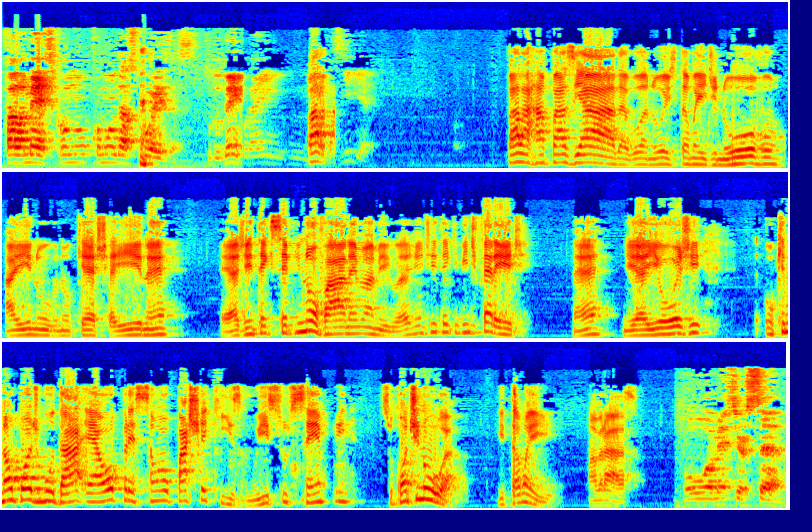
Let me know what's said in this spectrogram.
Fala, mestre, como, como anda as coisas? Tudo bem por aí em Brasília? Fala, rapaziada. Boa noite. Estamos aí de novo, aí no, no cast aí, né? É, a gente tem que sempre inovar, né, meu amigo? A gente tem que vir diferente, né? E aí hoje, o que não pode mudar é a opressão ao pachequismo. Isso sempre, isso continua. E tamo aí. Um abraço. Boa, mestre Orsano.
